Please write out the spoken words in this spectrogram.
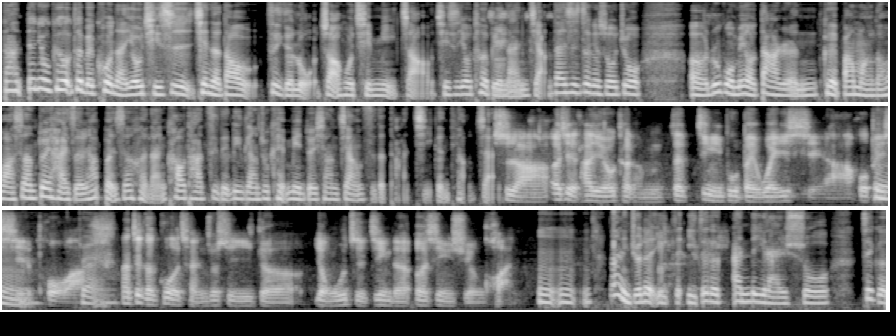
但但又特特别困难，尤其是牵扯到自己的裸照或亲密照，其实又特别难讲。嗯。但是这个时候就，呃，如果没有大人可以帮忙的话，实际上对孩子人他本身很难靠他自己的力量就可以面对像这样子的打击跟挑战。是啊，而且他也有可能在进一步被威胁啊，或被胁迫啊。嗯。对。那这个过程就是一个永无止境的恶性循环。嗯嗯嗯，那你觉得以以这个案例来说，这个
